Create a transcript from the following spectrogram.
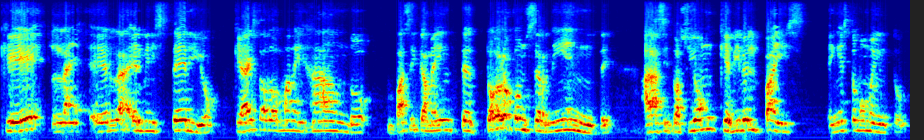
que la, el ministerio que ha estado manejando básicamente todo lo concerniente a la situación que vive el país en este momento,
